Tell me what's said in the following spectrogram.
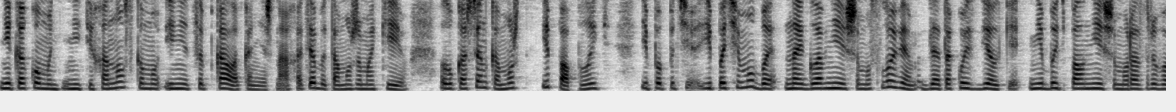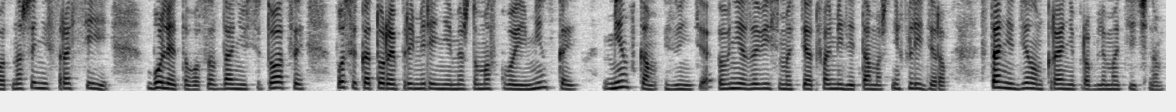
никакому не Тихановскому и не Цепкало, конечно, а хотя бы тому же Макею, Лукашенко может и поплыть. И, по, и почему бы наиглавнейшим условием для такой сделки не быть полнейшему разрыву отношений с Россией, более того, созданию ситуации, после которой примирение между Москвой и Минской – Минском, извините, вне зависимости от фамилий тамошних лидеров, станет делом крайне проблематичным.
